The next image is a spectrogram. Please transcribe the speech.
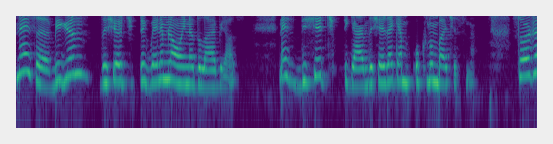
Neyse bir gün dışarı çıktık. Benimle oynadılar biraz. Neyse dışarı çıktık yani dışarıdayken okulun bahçesine. Sonra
